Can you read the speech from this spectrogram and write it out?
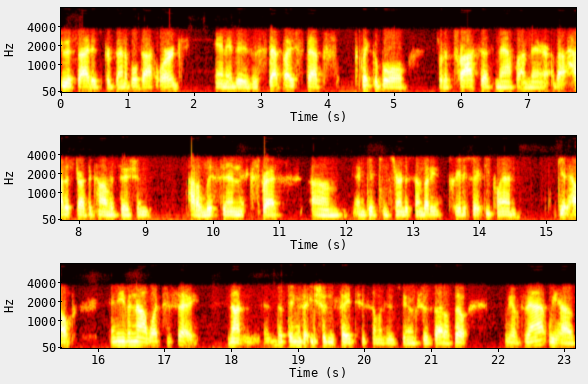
suicideispreventable.org, and it is a step-by-step, clickable sort of process map on there about how to start the conversation, how to listen, express, um, and give concern to somebody, create a safety plan, get help, and even not what to say not the things that you shouldn't say to someone who's feeling suicidal. So we have that. We have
